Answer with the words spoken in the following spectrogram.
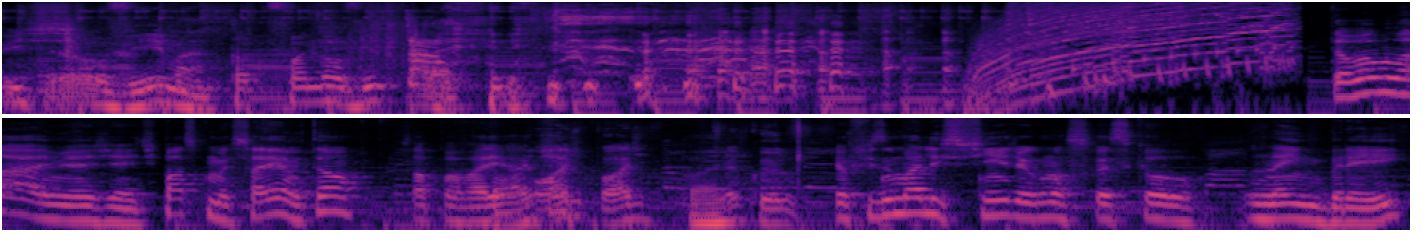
Ixi. Eu ouvi, mano. Tô com fone no ouvido, cara. Então vamos lá, minha gente. Posso começar eu, então? Só pra variar aqui? Pode, pode. Pode. Tranquilo. Eu fiz uma listinha de algumas coisas que eu lembrei.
